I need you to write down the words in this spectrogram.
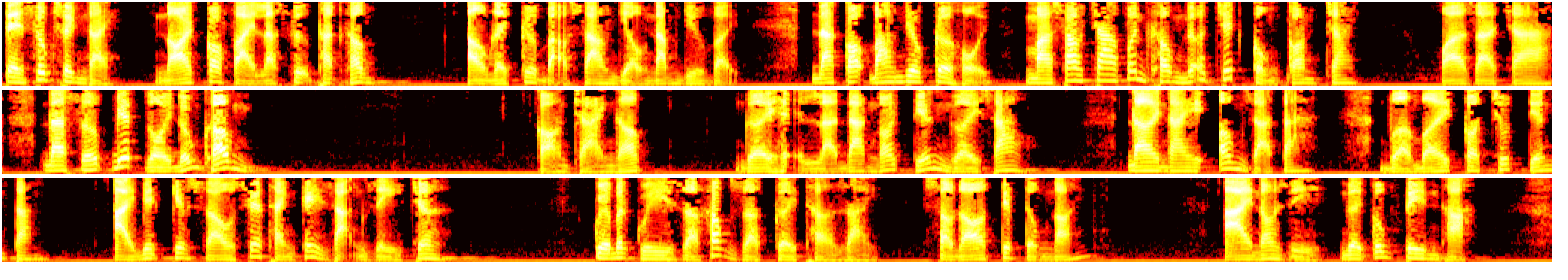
Tên súc sinh này Nói có phải là sự thật không? Ông đây cứ bảo sao nhiều năm như vậy đã có bao nhiêu cơ hội Mà sao cha vẫn không nỡ chết cùng con trai? Hóa ra cha Đã sớm biết rồi đúng không? Con trai ngốc, Người hệ là đang nói tiếng người sao? Đời này ông già ta, Vừa mới có chút tiếng tâm Ai biết kiếp sau sẽ thành cái dạng gì chứ Quyên bất quy giờ khóc giờ cười thở dài, Sau đó tiếp tục nói. Ai nói gì, Người cũng tin hả?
